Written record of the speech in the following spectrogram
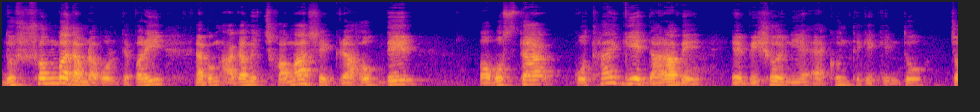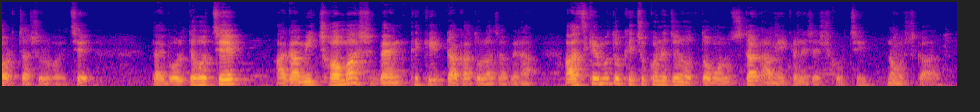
দুঃসংবাদ আমরা বলতে পারি এবং আগামী ছ মাসে গ্রাহকদের অবস্থা কোথায় গিয়ে দাঁড়াবে এ বিষয় নিয়ে এখন থেকে কিন্তু চর্চা শুরু হয়েছে। তাই বলতে হচ্ছে আগামী ছ মাস ব্যাংক থেকে টাকা তোলা যাবে না। আজকের মতো কিছুক্ষণের জন্য উত্তম অনুষ্ঠান আমি এখানে শেষ করছি। নমস্কার।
